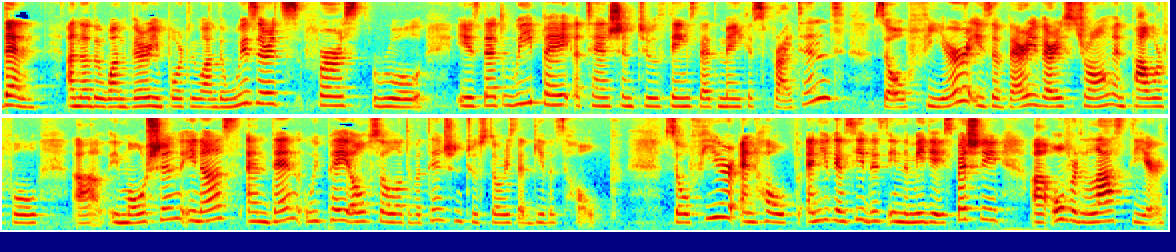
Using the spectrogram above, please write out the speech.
Then another one very important one the wizard's first rule is that we pay attention to things that make us frightened. So fear is a very very strong and powerful uh, emotion in us. And then we pay also a lot of attention to stories that give us hope so fear and hope, and you can see this in the media, especially uh, over the last year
